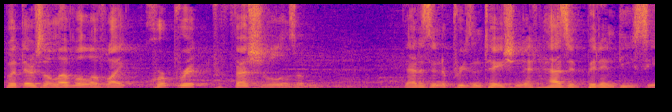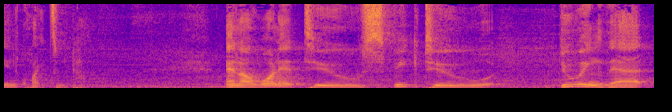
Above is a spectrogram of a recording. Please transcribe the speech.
but there's a level of like corporate professionalism that is in the presentation that hasn't been in DC in quite some time. And I wanted to speak to doing that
